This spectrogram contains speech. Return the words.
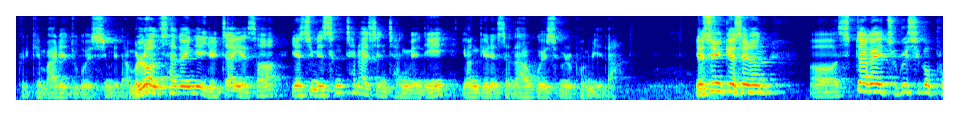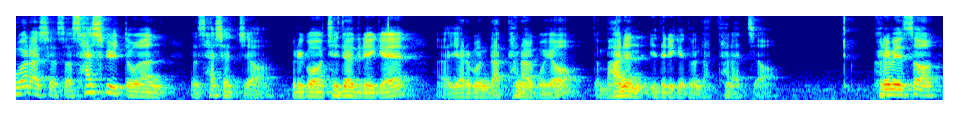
그렇게 말해주고 있습니다. 물론 사도행전 1장에서 예수님이 승천하신 장면이 연결해서 나오고 있음을 봅니다. 예수님께서는 어, 십자가에 죽으시고 부활하셔서 40일 동안 사셨죠. 그리고 제자들에게 어, 여러 번 나타나고요. 많은 이들에게도 나타났죠. 그러면서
